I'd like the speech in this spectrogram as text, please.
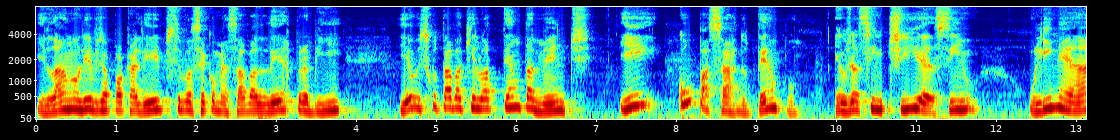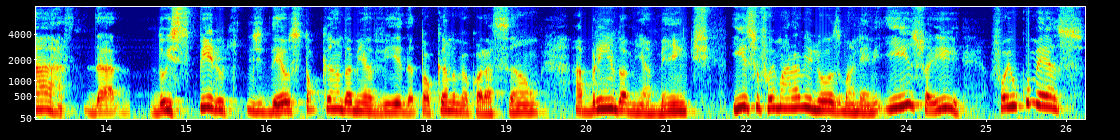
e lá no livro de Apocalipse você começava a ler para mim e eu escutava aquilo atentamente. E com o passar do tempo, eu já sentia assim o, o linear da, do Espírito de Deus tocando a minha vida, tocando o meu coração, abrindo a minha mente. E isso foi maravilhoso, Marlene. E isso aí foi o começo.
